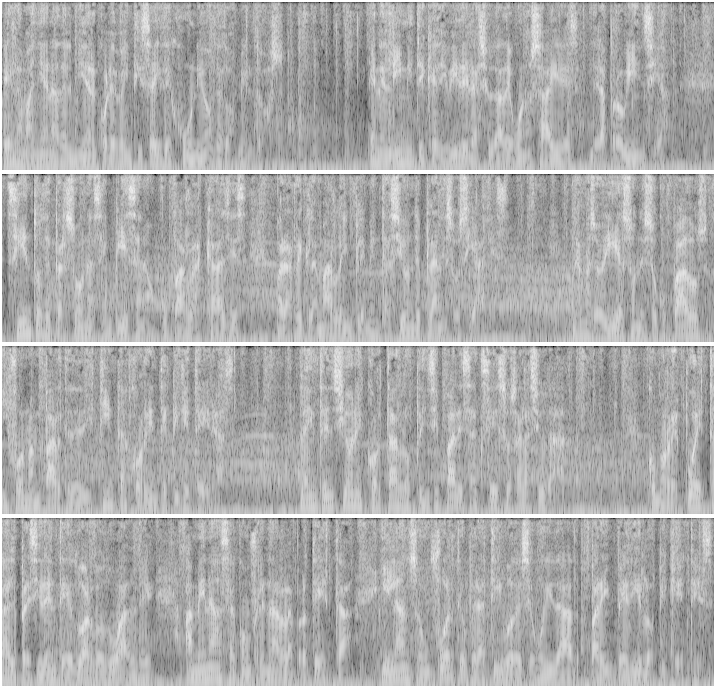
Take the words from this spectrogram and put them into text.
Es la mañana del miércoles 26 de junio de 2002. En el límite que divide la ciudad de Buenos Aires de la provincia, cientos de personas empiezan a ocupar las calles para reclamar la implementación de planes sociales. La mayoría son desocupados y forman parte de distintas corrientes piqueteras. La intención es cortar los principales accesos a la ciudad. Como respuesta, el presidente Eduardo Dualde amenaza con frenar la protesta y lanza un fuerte operativo de seguridad para impedir los piquetes.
